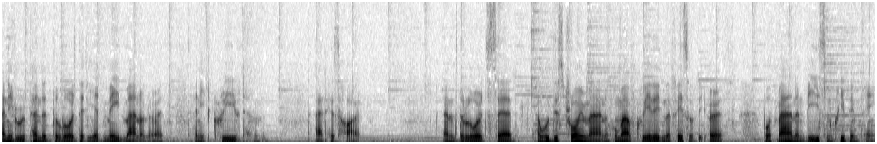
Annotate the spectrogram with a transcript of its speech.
And he repented the Lord that he had made man on earth, and it grieved him at his heart. And the Lord said, I will destroy man, whom I have created in the face of the earth, both man and beast and creeping thing,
